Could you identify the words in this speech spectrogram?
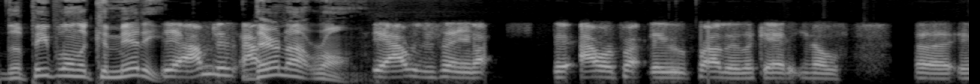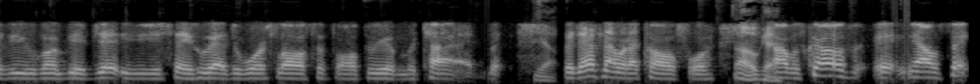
The people on the committee. Yeah, I'm just I, They're not wrong. Yeah, I was just saying. I, I would. They would probably look at it. You know, uh, if you were going to be objective, you just say who has the worst loss if all three of them are tied. But Yeah. but that's not what I called for. Oh, okay. I was called. I was saying.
